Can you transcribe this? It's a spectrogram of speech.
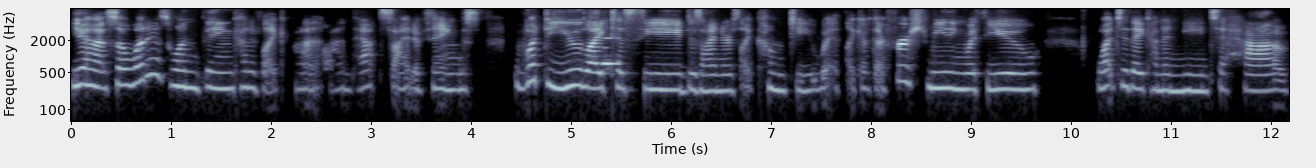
yeah so what is one thing kind of like on, on that side of things? What do you like to see designers like come to you with? Like if they're first meeting with you what do they kind of need to have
